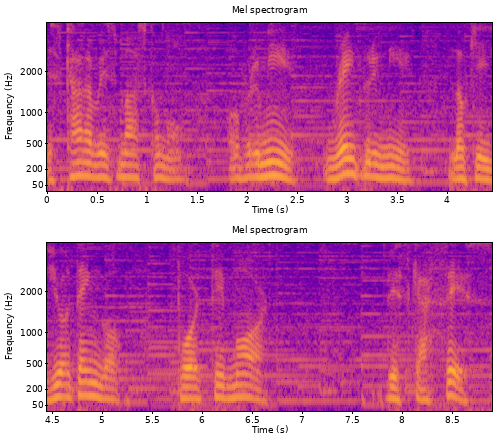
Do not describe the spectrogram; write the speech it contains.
es cada vez más como oprimir, reprimir lo que yo tengo por temor de escasez,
